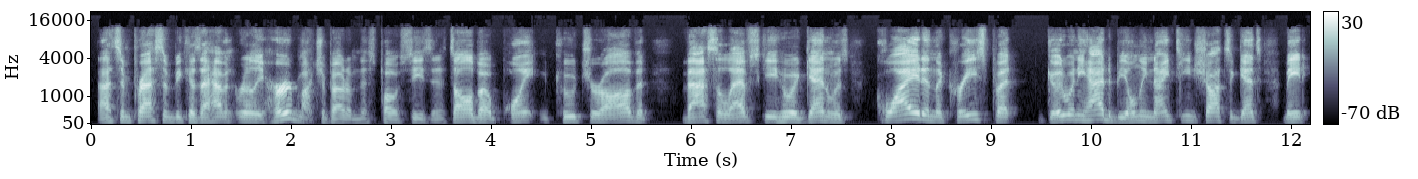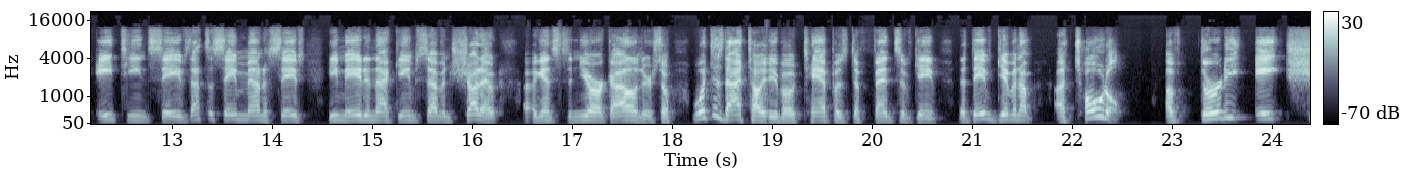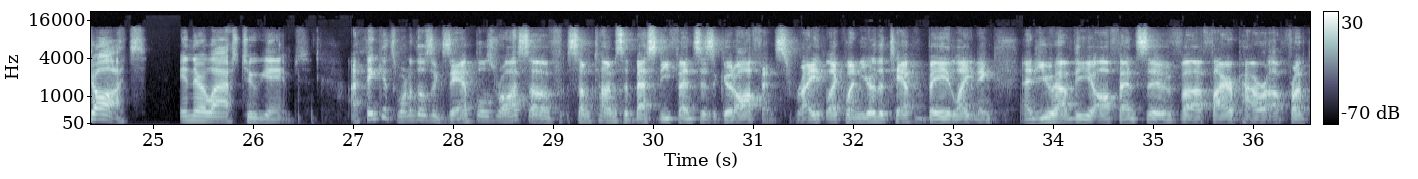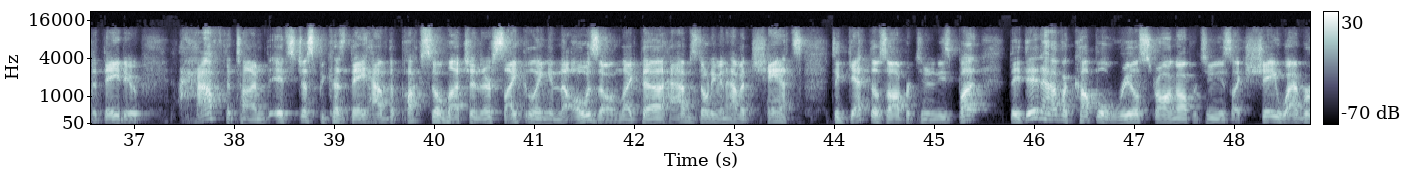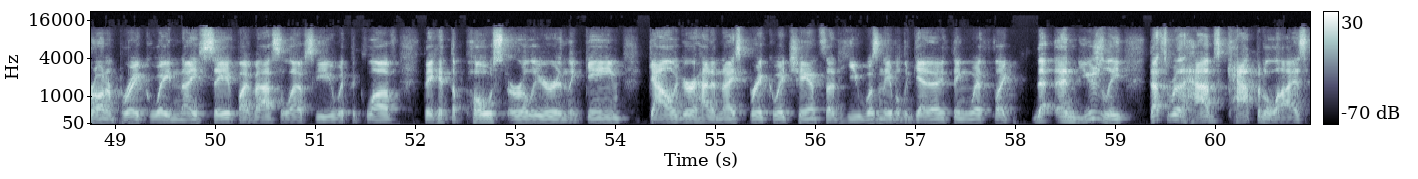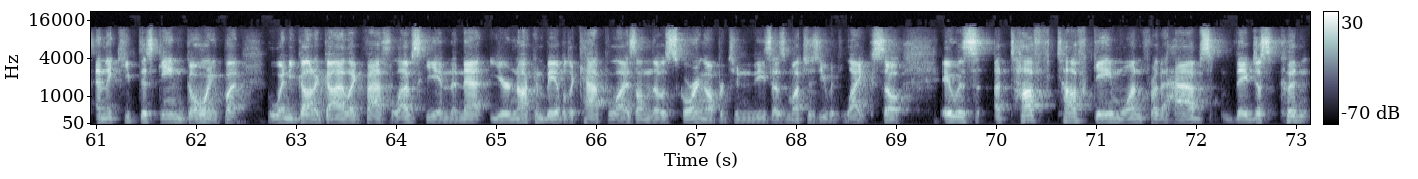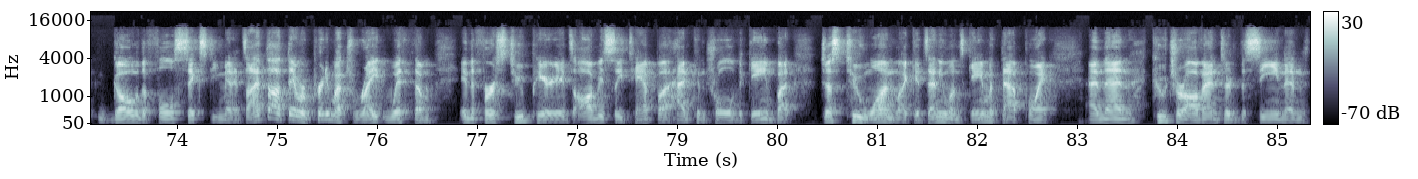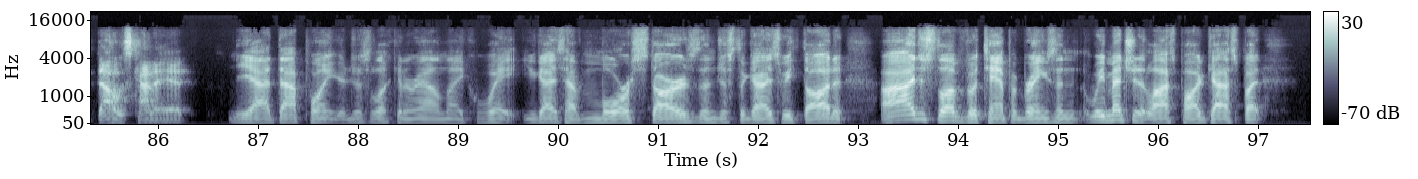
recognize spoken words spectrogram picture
That's impressive because I haven't really heard much about him this postseason. It's all about Point and Kucherov and Vasilevskiy, who again was quiet in the crease, but good when he had to be. Only 19 shots against, made 18 saves. That's the same amount of saves he made in that game seven shutout against the New York Islanders. So, what does that tell you about Tampa's defensive game? That they've given up a total of 38 shots in their last two games. I think it's one of those examples, Ross, of sometimes the best defense is a good offense, right? Like when you're the Tampa Bay Lightning and you have the offensive uh, firepower up front that they do, half the time it's just because they have the puck so much and they're cycling in the ozone. Like the Habs don't even have a chance to get those opportunities. But they did have a couple real strong opportunities, like Shea Weber on a breakaway, nice save by Vasilevskiy with the glove. They hit the post earlier in the game. Gallagher had a nice breakaway chance that he wasn't able to get anything with. Like that, and usually that's where the Habs capitalize and they keep this game going. But when you got a guy like Vasilevskiy in the net, you're not going to be able to capitalize on those scoring opportunities as much as you would like. So it was a tough, tough game one for the Habs. They just couldn't go the full 60 minutes. I thought they were pretty much right with them in the first two periods. Obviously, Tampa had control of the game, but just 2 1, like it's anyone's game at that point. And then Kucherov entered the scene, and that was kind of it. Yeah, at that point, you're just looking around like, wait, you guys have more stars than just the guys we thought. And I just love what Tampa brings. And we mentioned it last podcast, but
